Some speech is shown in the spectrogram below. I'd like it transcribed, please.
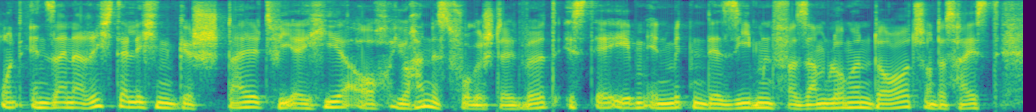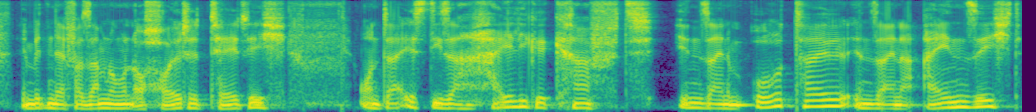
Und in seiner richterlichen Gestalt, wie er hier auch Johannes vorgestellt wird, ist er eben inmitten der sieben Versammlungen dort und das heißt inmitten der Versammlungen auch heute tätig. Und da ist diese heilige Kraft in seinem Urteil, in seiner Einsicht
